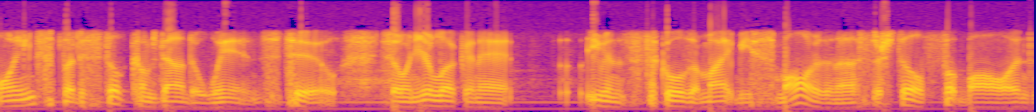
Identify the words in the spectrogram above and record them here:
points, but it still comes down to wins too. So when you're looking at even schools that might be smaller than us, they're still football and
